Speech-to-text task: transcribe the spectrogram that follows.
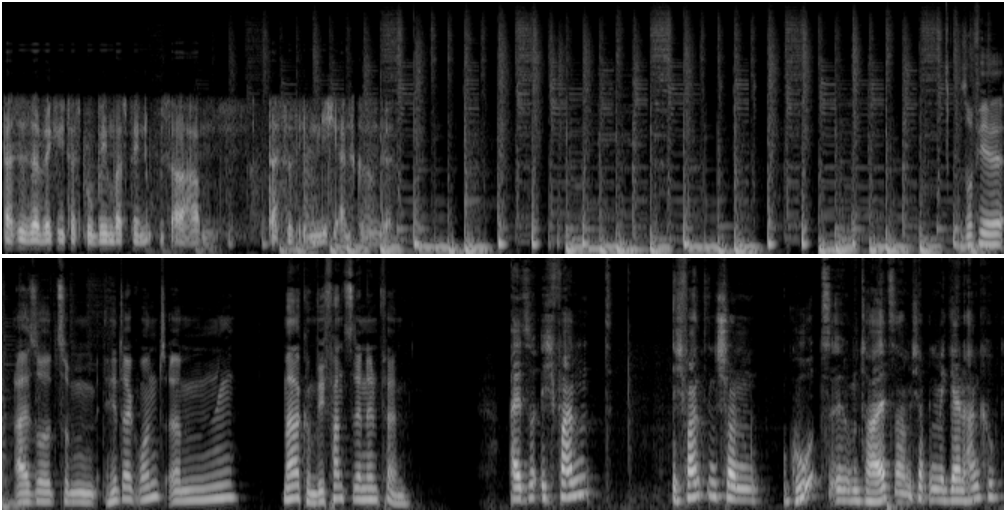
das ist ja wirklich das Problem, was wir in den USA haben dass es eben nicht ernst genommen wird. So viel also zum Hintergrund. Ähm, Malcolm, wie fandst du denn den Film? Also ich fand, ich fand ihn schon gut, äh, unterhaltsam. Ich habe ihn mir gerne angeguckt.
